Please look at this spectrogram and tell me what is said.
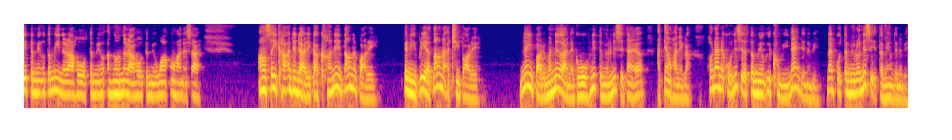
အတမျိုးတမီနရာဟိုတမျိုးအငုံနရာဟိုတမျိုးဝါအော်ဟာနေဆိုင်အောင်စိတ်ခါအတ္တတွေကခနဲ့တောင်းနေပါလေကနီပြရတောင်းနေအထီပါလေနိုင်ပါတယ်မနဲ့ရနဲ့ကိုနှစ်တမျိုးနှစ်စစ်တန်ရအတောင်ဟာနေကလာဟောနာနဲ့ကိုနှစ်စစ်တမျိုးအခုမီနိုင်တယ်နေပြီနိုင်ကိုတမျိုးလနှစ်စစ်တမျိုးတယ်နေပြီ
